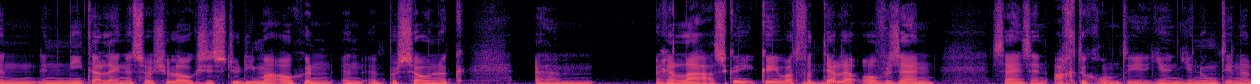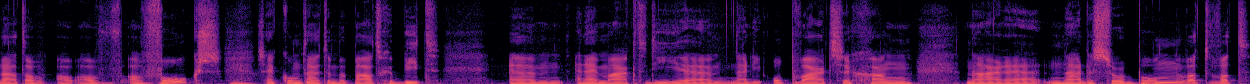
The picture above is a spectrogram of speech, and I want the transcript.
een, niet alleen een sociologische studie, maar ook een, een, een persoonlijk um, relaas. Kun je, kun je wat mm-hmm. vertellen over zijn, zijn, zijn achtergrond? Je, je, je noemt inderdaad al, al, al, al volks. Ja. Zij komt uit een bepaald gebied. Um, en hij maakt die, uh, naar die opwaartse gang naar, uh, naar de Sorbonne. Wat, wat,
